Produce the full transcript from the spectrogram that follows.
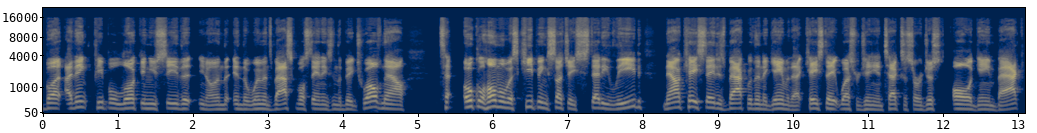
But I think people look and you see that, you know, in the in the women's basketball standings in the Big 12 now, Oklahoma was keeping such a steady lead. Now K State is back within a game of that. K State, West Virginia, and Texas are just all a game back.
